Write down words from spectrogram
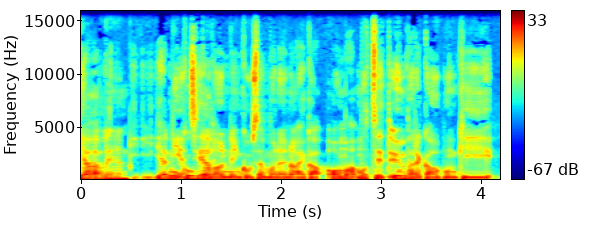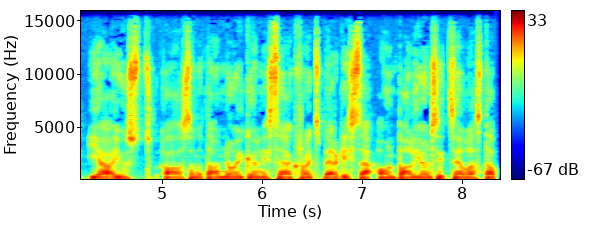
Ja, turvallinen ja niin, että siellä on niin kuin semmoinen aika oma, mutta sitten ympäri kaupunkia ja just sanotaan Neuköllnissä ja Kreuzbergissä on paljon sit sellaista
